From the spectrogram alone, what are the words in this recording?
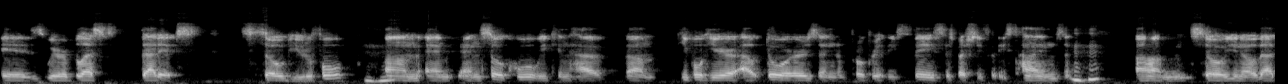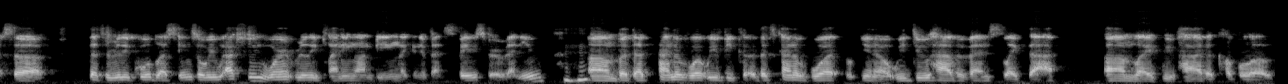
is we were blessed that it's so beautiful mm-hmm. um, and and so cool. We can have um, people here outdoors and appropriately spaced, especially for these times. And mm-hmm. um, so, you know, that's a that's a really cool blessing. So we actually weren't really planning on being like an event space or a venue, mm-hmm. um, but that's kind of what we've become. That's kind of what you know. We do have events like that. Um, like we've had a couple of,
